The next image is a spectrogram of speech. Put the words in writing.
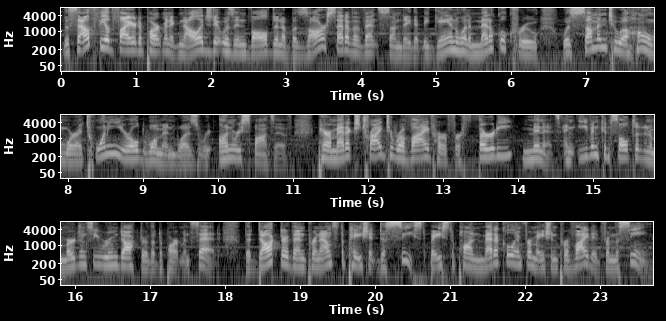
The Southfield Fire Department acknowledged it was involved in a bizarre set of events Sunday that began when a medical crew was summoned to a home where a 20 year old woman was re- unresponsive. Paramedics tried to revive her for 30 minutes and even consulted an emergency room doctor, the department said. The doctor then pronounced the patient deceased based upon medical information provided from the scene.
